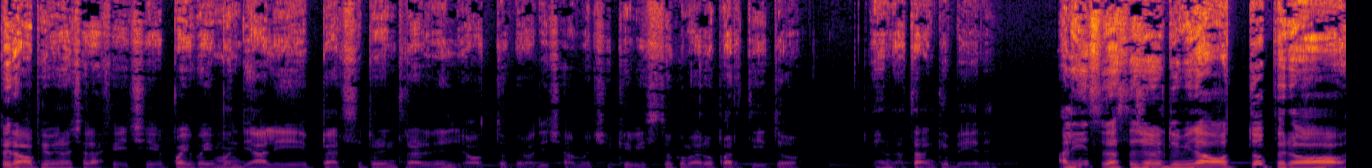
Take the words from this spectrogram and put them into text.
però più o meno ce la feci. Poi quei mondiali persi per entrare negli otto però diciamoci che visto come ero partito è andata anche bene. All'inizio della stagione del 2008 però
